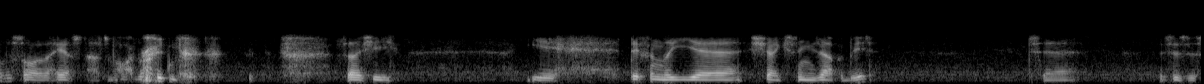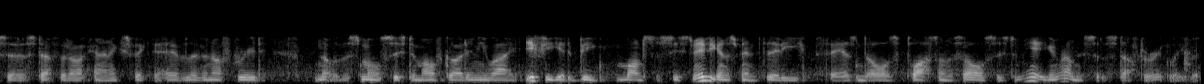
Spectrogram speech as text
other side of the house starts vibrating. so she yeah, definitely uh, shakes things up a bit. But, uh, this is the sort of stuff that I can't expect to have living off grid. Not with the small system I've got anyway. If you get a big monster system, if you're going to spend thirty thousand dollars plus on a solar system, yeah, you can run this sort of stuff directly. But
